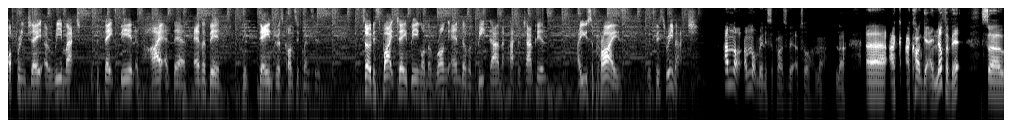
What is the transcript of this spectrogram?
offering Jey a rematch with the stakes being as high as they have ever been, with dangerous consequences. So, despite Jey being on the wrong end of a beatdown at Clash of Champions, are you surprised with this rematch? I'm not. I'm not really surprised with it at all. No, no. Uh, I I can't get enough of it. So,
